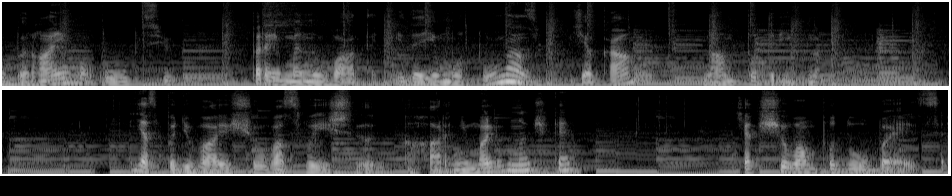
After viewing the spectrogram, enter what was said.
обираємо опцію перейменувати і даємо ту назву, яка нам потрібна. Я сподіваюся, що у вас вийшли гарні малюночки. Якщо вам подобається,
